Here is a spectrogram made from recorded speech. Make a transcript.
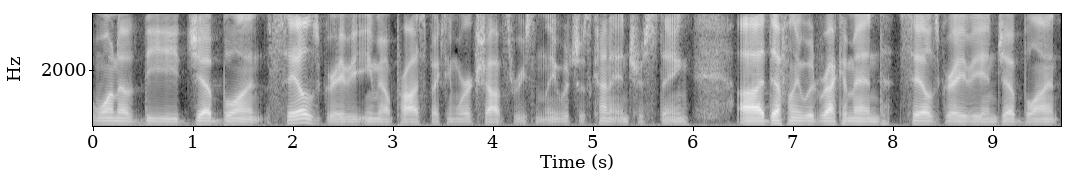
one of the Jeb Blount Sales Gravy email prospecting workshops recently, which was kind of interesting. Uh, definitely would recommend Sales Gravy and Jeb Blount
